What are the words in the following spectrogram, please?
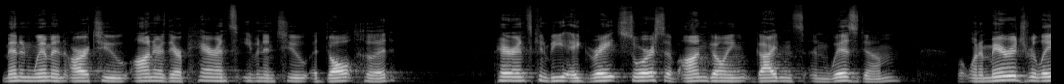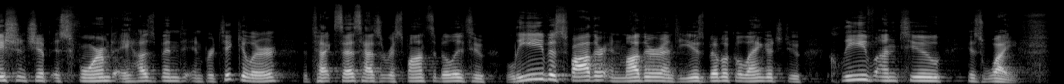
Men and women are to honor their parents even into adulthood. Parents can be a great source of ongoing guidance and wisdom. But when a marriage relationship is formed, a husband in particular, the text says, has a responsibility to leave his father and mother and to use biblical language to cleave unto his wife.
